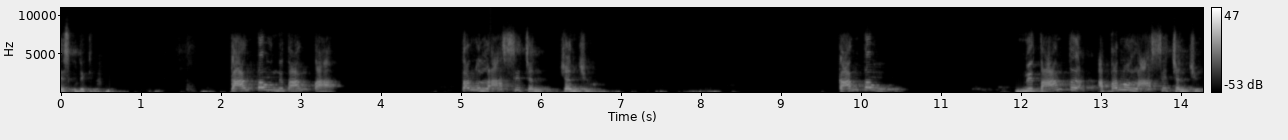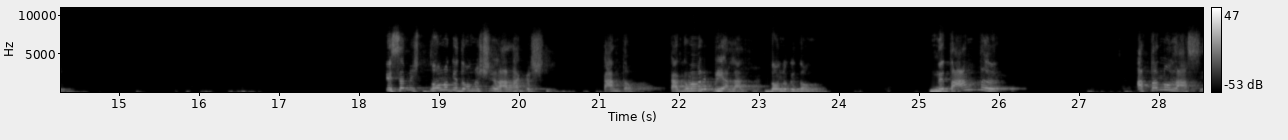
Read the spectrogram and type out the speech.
इसको देखना। कांत नितांता तनुलास से चंचु। कांत नितांत अतनुलास से चंचु। इस समय दोनों के दोनों श्री राधा कृष्ण, कांतो कांतो माने प्रियालाल, दोनों के दोनों। नितांत अतनुलास से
